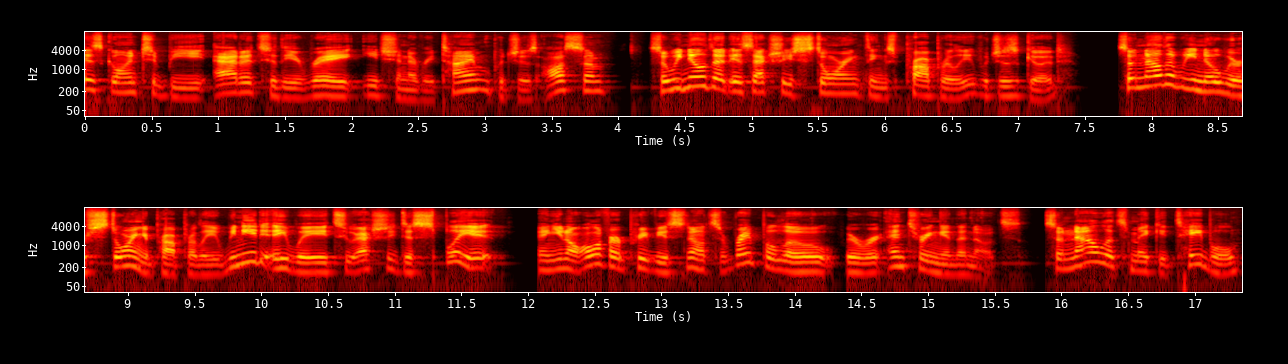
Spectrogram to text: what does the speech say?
is going to be added to the array each and every time, which is awesome. So we know that it's actually storing things properly, which is good. So now that we know we're storing it properly, we need a way to actually display it and you know all of our previous notes are right below where we're entering in the notes. So now let's make a table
